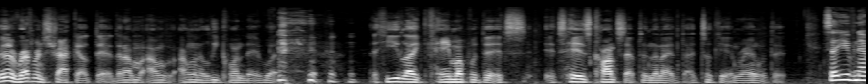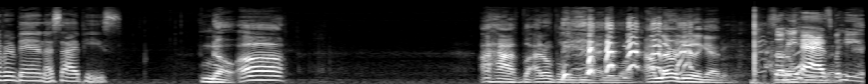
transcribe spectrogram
there's a reference track out there that I'm I'm, I'm gonna leak one day, but he like came up with it. It's it's his concept, and then I I took it and ran with it. So you've never been a side piece. No, uh, I have, but I don't believe in that anymore. I'll never do it again. So he has, but he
